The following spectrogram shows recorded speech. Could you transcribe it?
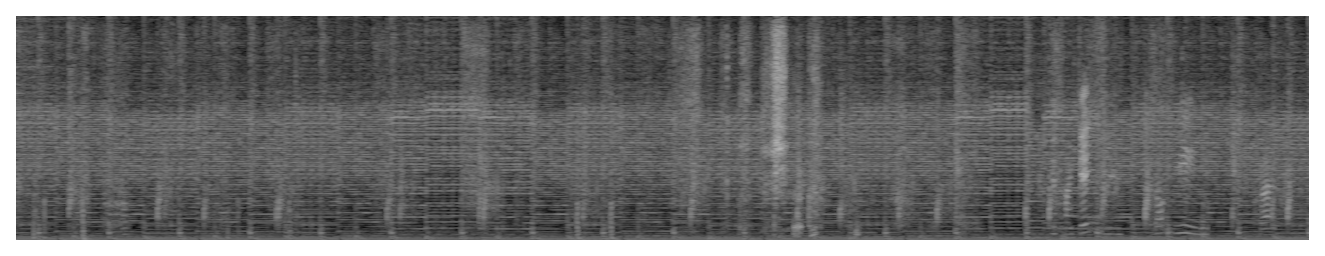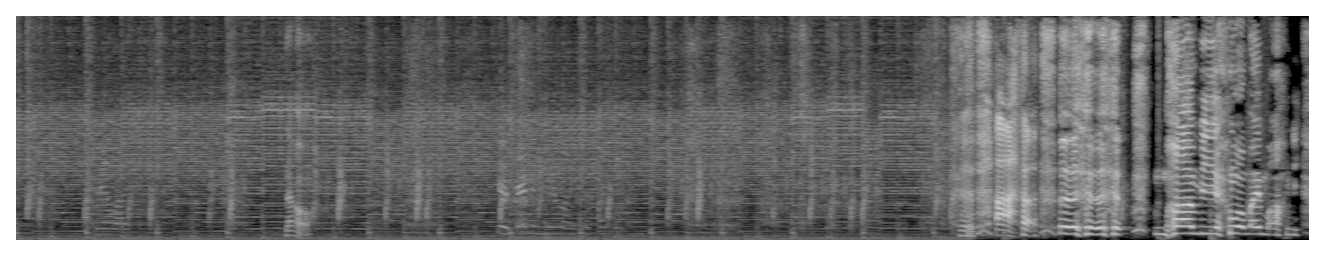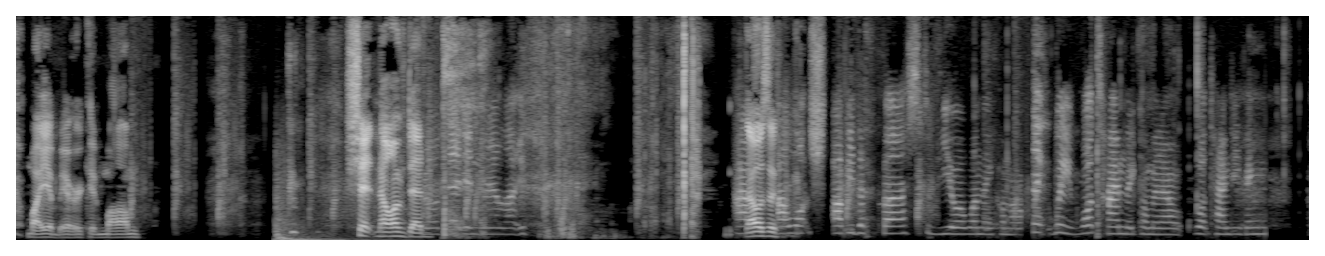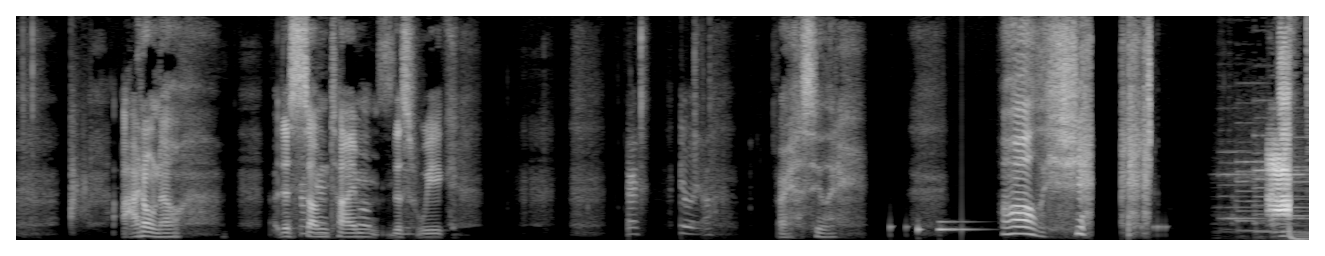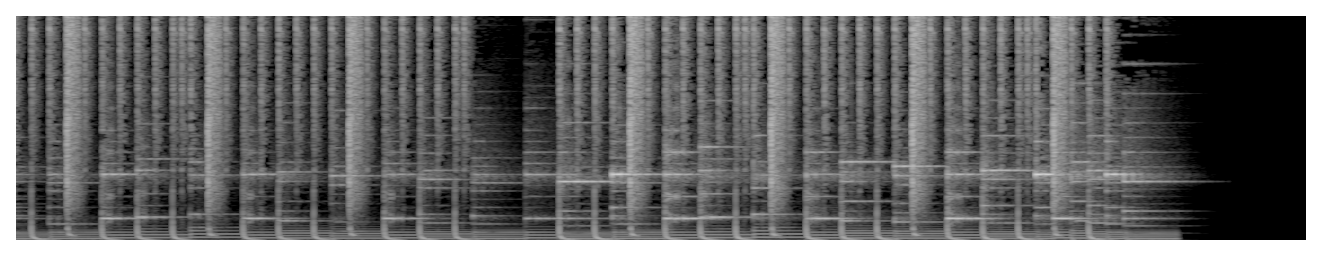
No. You're dead in real life. mommy, I want my mommy. My American mom. Shit, now I'm dead. Dead in real life. That I'll, was a- I'll watch. I'll be the first viewer when they come out. Like, wait, what time they coming out? What time do you think? I don't know. Just Okay, sometime we'll this week. See you later. Alright, I'll see you later. Holy shit. Ah!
